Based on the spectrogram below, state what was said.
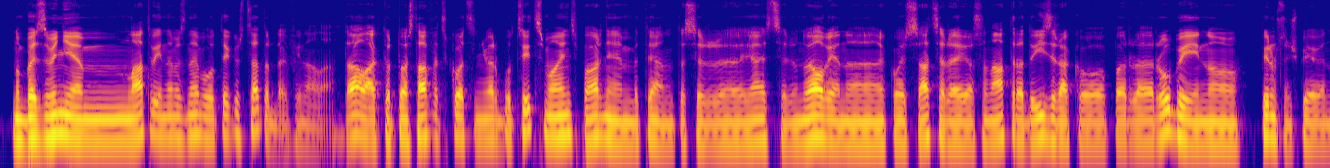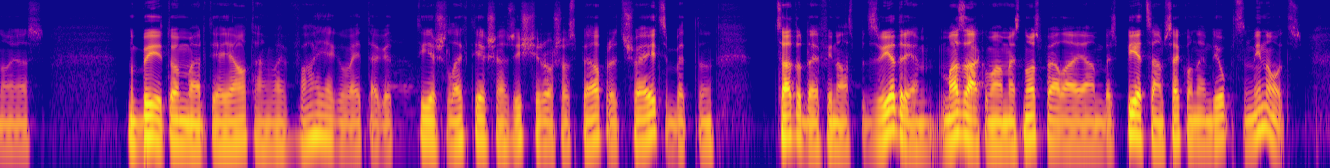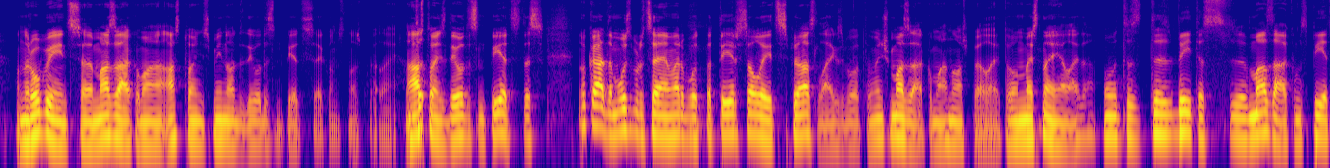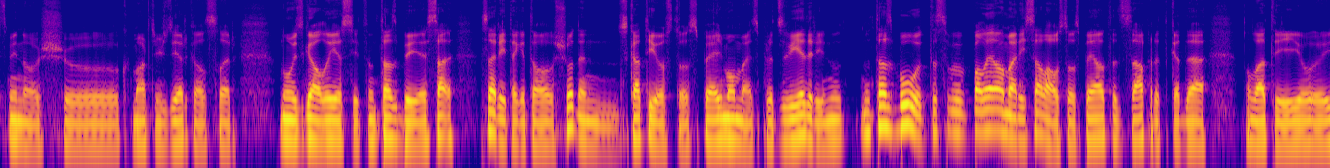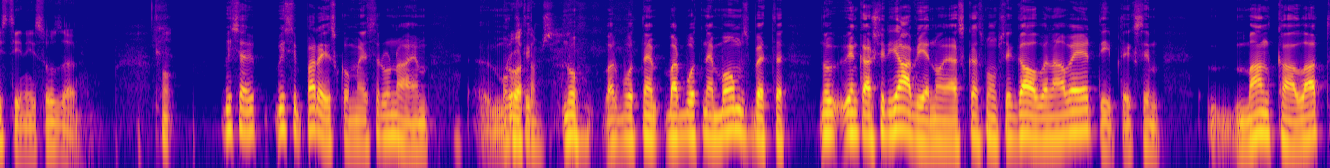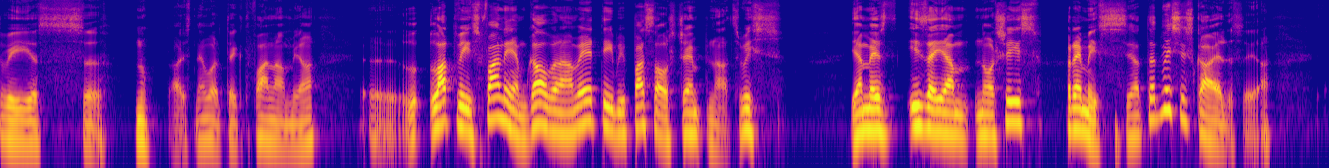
Nu, bez viņiem Latvija nemaz nebūtu tikusi ceturdaļfinālā. Tālāk tur to stafetes kociņu varbūt citas maiņas pārņēma, bet jā, nu, tas ir eh, jāizceļ. Un vēl viena, ko es atcerējos un atradu izraku par eh, Rubīnu, pirms viņš pievienojās. Nu, bija tomēr tie jautājumi, vai vajag, vai tagad tieši lekt iekšā uz izšķirošo spēli pret Šveici. Bet uh, ceturtajā finālā pret Zviedriem mazākumā mēs nospēlējām bez 5 sekundēm 12 minūtes. Un Rubīns mazākumā 8 minūtes 25 sekundes nospēlēja. 8, 25. Tas nu, kādam uzbrucējam varbūt pat ir solīts spēles laiks, un Viņš mazākumā nospēlēja to, mēs neielaidām. Un tas, tas bija tas mazākums, 5 minūšu, kur Mārtiņš Zierkals ar nu, izgalu iesit. Un Tas bija. Es, es arī tagad šodien skatījos to spēļu momentu pret Zviedriju. Nu, nu, tas būtu, tas palielinājumā arī salauz to spēli. Tad sapratu, ka nu, Latvija izcīnīs uzvaru. Visi, visi pareizi, ko mēs runājam. Mums Protams. Tik, nu, varbūt, ne, varbūt ne mums, bet nu, vienkārši ir jāvienojas, kas mums ir galvenā vērtība. Teiksim, man kā Latvijas, nu, tā es nevaru teikt, fanām, jā. Latvijas faniem galvenā vērtība ir pasaules čempionāts. Viss. Ja mēs izējām no šīs premises, jā, tad viss ir skaidrs. Jā.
